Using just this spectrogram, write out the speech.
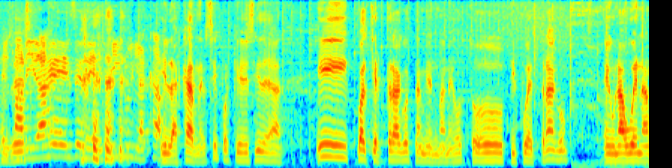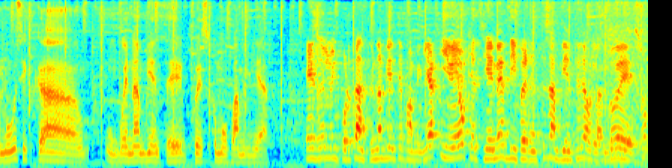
el maridaje ese del vino y la carne. y la carne, sí, porque es ideal. Y cualquier trago también, manejo todo tipo de trago. Una buena música, un buen ambiente pues como familiar. Eso es lo importante, un ambiente familiar. Y veo que tiene diferentes ambientes hablando de eso.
